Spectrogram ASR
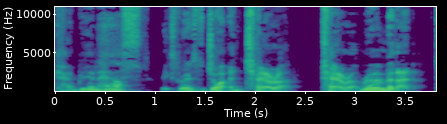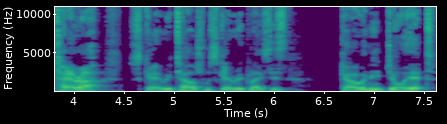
Cambrian House. Experience the joy and terror. Terror. Remember that. Terror. Scary tales from scary places. Go and enjoy it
